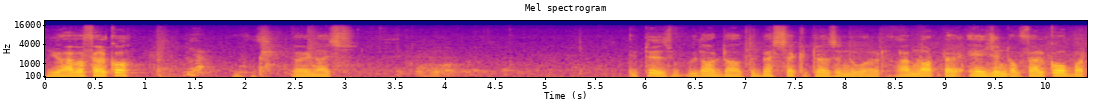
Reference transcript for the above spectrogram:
You have a Felco? Yeah. Very nice. It is, without doubt, the best secateurs in the world. I'm not an agent of Felco, but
